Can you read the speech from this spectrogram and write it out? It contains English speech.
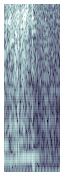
Jane.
